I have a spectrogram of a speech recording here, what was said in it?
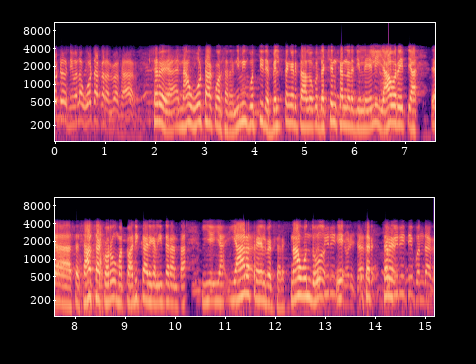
ಓಟ್, ನೀವೆಲ್ಲ ಓಟ್ ಹಾಕೋರಲ್ವಾ ಸರ್? ಸರ್, ನಾವು ಓಟ್ ಹಾಕುವ ಸರ್. ನಿಮಗೆ ಗೊತ್ತಿದೆ, ಬೆಳ್ತಂಗಡಿ ತಾಲೂಕು ದಕ್ಷಿಣ ಕನ್ನಡ ಜಿಲ್ಲೆಯಲ್ಲಿ ಯಾವ ರೀತಿಯ ಶಾಸಕರು ಮತ್ತು ಅಧಿಕಾರಿಗಳು ಇದ್ದಾರೆ ಅಂತ ಯಾರ ಹತ್ರ ಹೇಳ್ಬೇಕು ಸರ್? ನಾವು ಒಂದು ಈ ರೀತಿ ನೋಡಿ ಸರ್ ಸರ್ ಸರ್ ಈ ರೀತಿ ಬಂದಾಗ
